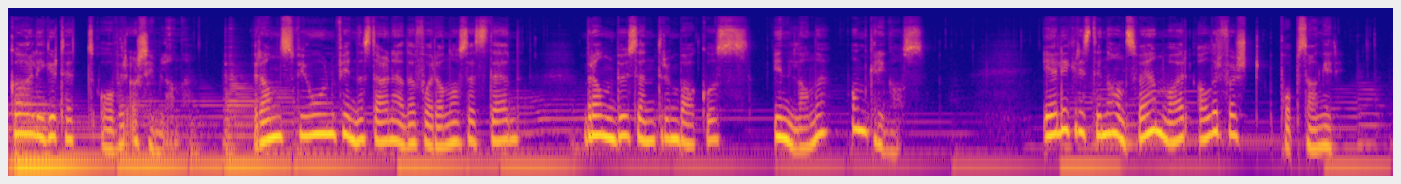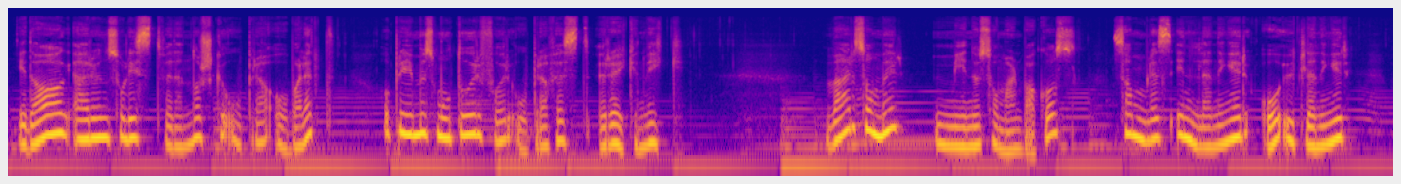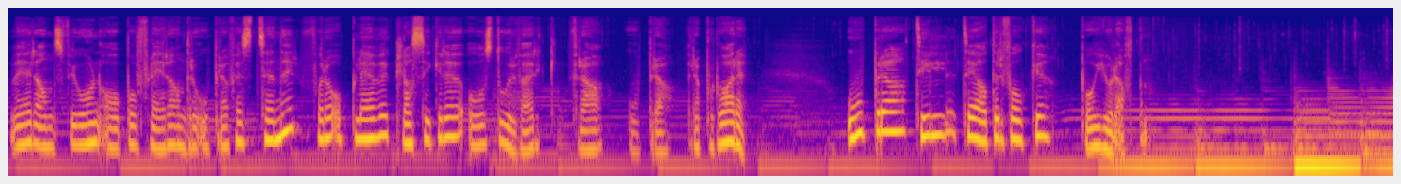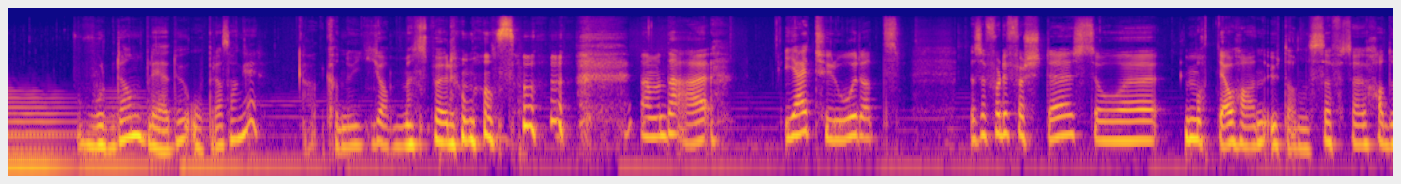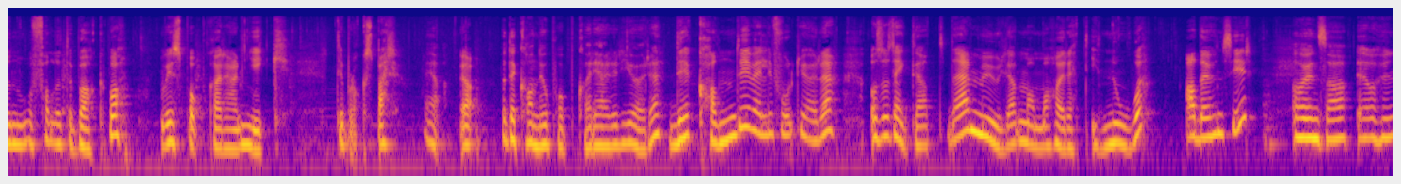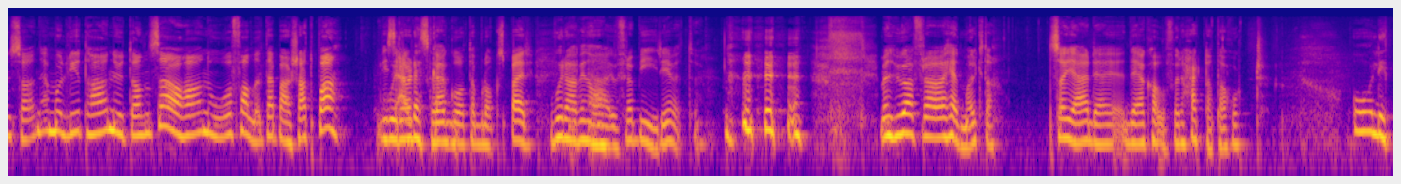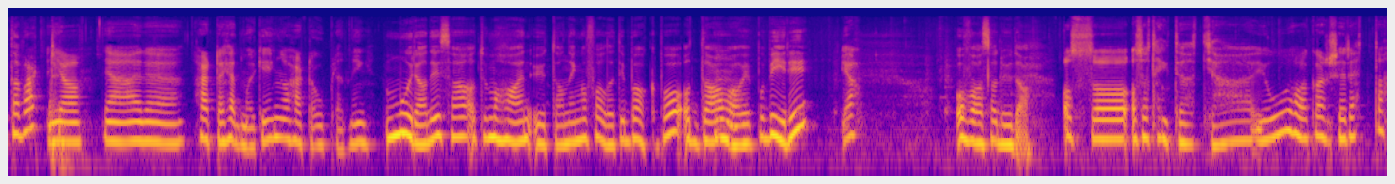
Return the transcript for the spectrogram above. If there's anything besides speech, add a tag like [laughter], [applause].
Tåka ligger tett over Askimlandet. Randsfjorden finnes der nede foran oss et sted, Brandbu sentrum bak oss, Innlandet omkring oss. Eli Kristin Hansveen var aller først popsanger. I dag er hun solist ved Den Norske Opera og Ballett og primus motor for Operafest Røykenvik. Hver sommer, minus sommeren bak oss, samles innlendinger og utlendinger ved Randsfjorden og på flere andre operafestscener for å oppleve klassikere og storverk fra operarepertoaret. Opera til teaterfolket på julaften. Hvordan ble du operasanger? Det kan du jammen spørre om, altså. [laughs] ja, men det er Jeg tror at altså For det første så måtte jeg jo ha en utdannelse, så jeg hadde noe å falle tilbake på hvis popkarrieren gikk til Bloksberg. Ja. Ja. Og det kan jo popkarrierer gjøre. Det kan de veldig fort gjøre. Og så tenkte jeg at det er mulig at mamma har rett i noe av det hun sier. Og hun sa Og hun sa jeg må lyd ha en utdannelse og ha noe å falle tilbake på. Hvis Hvor er jeg dette? skal gå til Bloksberg. Hvor er vi nå? Jeg er jo fra Biri, vet du. [laughs] Men hun er fra Hedmark, da. Så jeg er det, det jeg kaller for hertata hort. Og litt av hvert. Ja, jeg er uh, herta hedmarking og herta opplending. Mora di sa at du må ha en utdanning å falle tilbake på, og da var vi på Biri. Ja. Og hva sa du da? Og så, og så tenkte jeg at ja, jo, har kanskje rett, da.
